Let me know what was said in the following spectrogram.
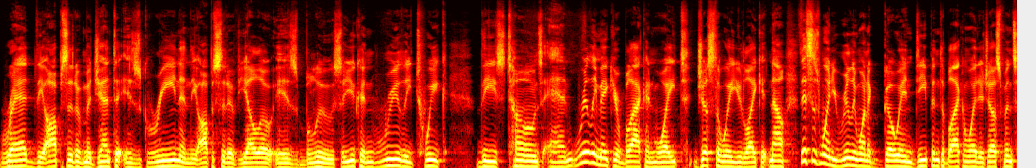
red, the opposite of magenta is green, and the opposite of yellow is blue. So you can really tweak these tones and really make your black and white just the way you like it. Now, this is when you really want to go in deep into black and white adjustments.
